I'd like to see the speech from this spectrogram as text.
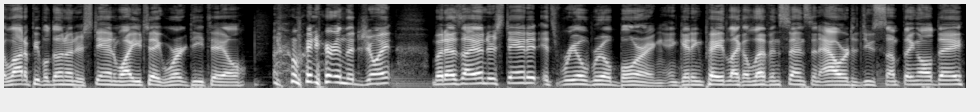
a lot of people don't understand why you take work detail when you're in the joint. But as I understand it, it's real, real boring. And getting paid like 11 cents an hour to do something all day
